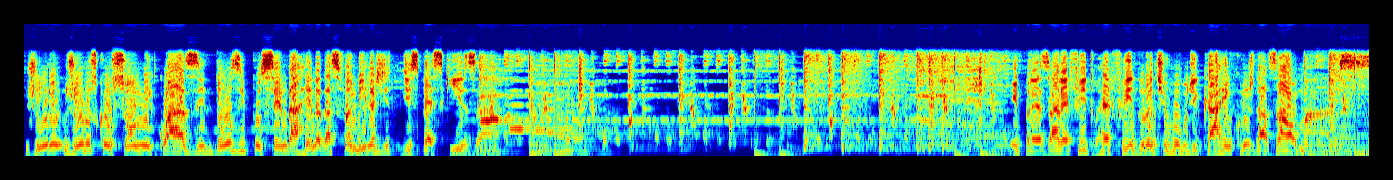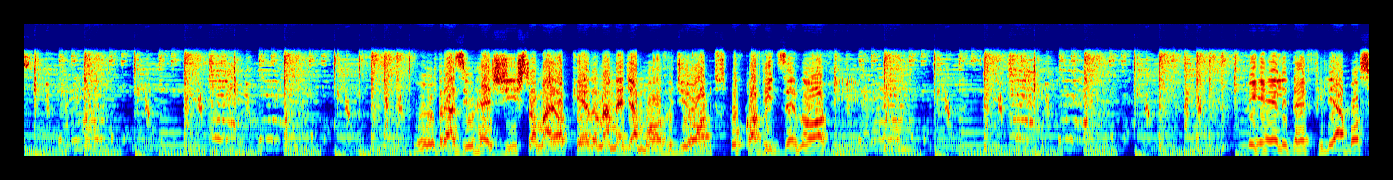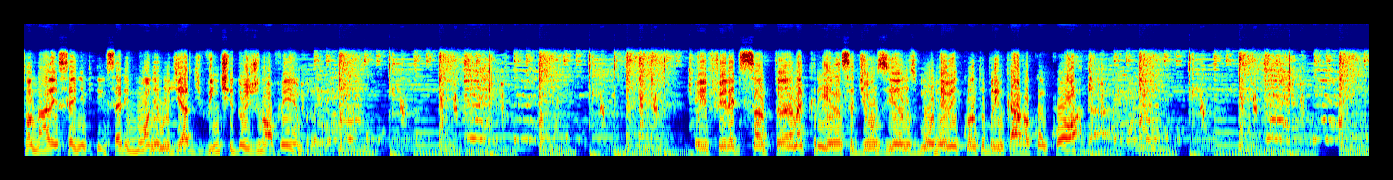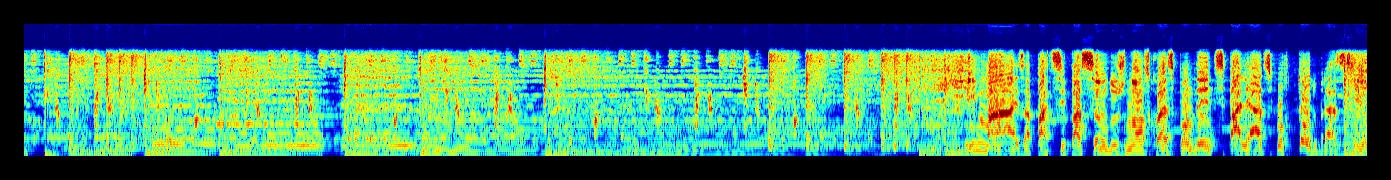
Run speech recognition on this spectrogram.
Juros consomem quase 12% da renda das famílias, diz pesquisa. Empresário é feito refém durante roubo de carro em Cruz das Almas. O Brasil registra a maior queda na média móvel de óbitos por Covid-19. PL deve filiar Bolsonaro em cerimônia no dia 22 de novembro. Em Feira de Santana, criança de 11 anos morreu enquanto brincava com corda. E mais a participação dos nossos correspondentes espalhados por todo o Brasil.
